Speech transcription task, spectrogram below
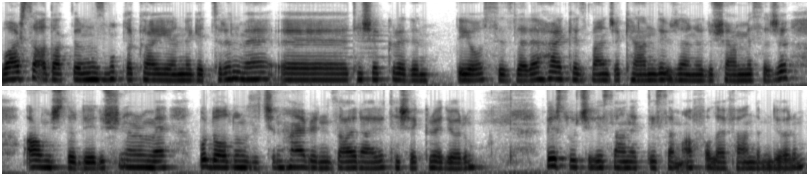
Varsa adaklarınız mutlaka yerine getirin ve e, teşekkür edin diyor sizlere. Herkes bence kendi üzerine düşen mesajı almıştır diye düşünüyorum ve burada olduğunuz için her birinize ayrı ayrı teşekkür ediyorum. Bir suçilisan ettiysem affola efendim diyorum.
